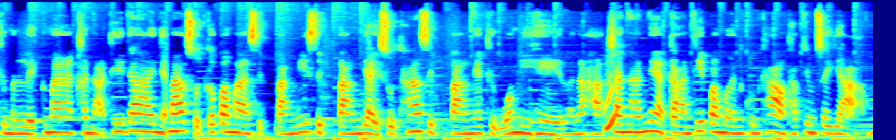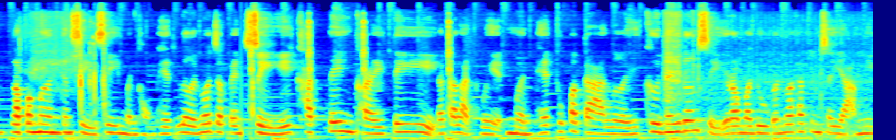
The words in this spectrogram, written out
คือมันเล็กมาก ขนาดที่ได้เนี่ยมากสุดก็ประมาณ 10 ตังค์20 ตังค์ใหญ่สุด 50 ตังค์เนี่ยถือว่ามีเฮแล้วนะคะ ฉะนั้นเนี่ยการที่ประเมินคุณค่าของทับทิมสยาม เราประเมินกันสีซีเหมือนของเพชรเลยว่าจะเป็นสีคัตติ้งค a ตี้และตลัดเวทเหมือนเพชรทุกประการเลย คือในเรื่องสีเรามาดูกันว่าทับทิมสยามมี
